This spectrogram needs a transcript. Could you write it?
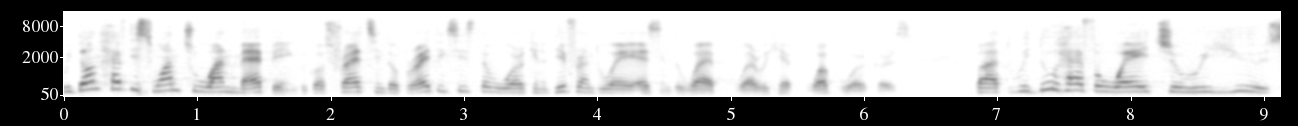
We don't have this one-to-one -one mapping because threads in the operating system work in a different way as in the web, where we have web workers. But we do have a way to reuse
